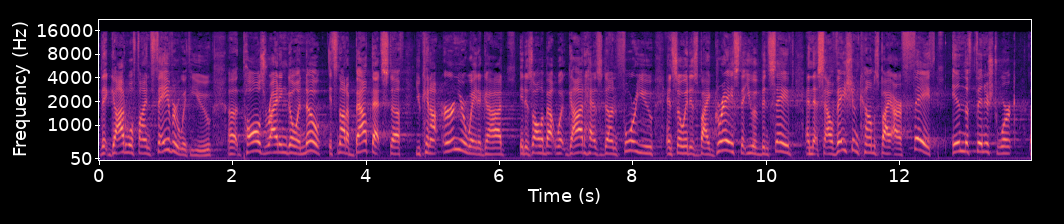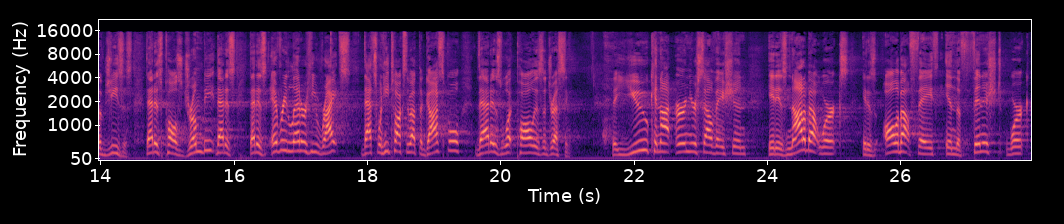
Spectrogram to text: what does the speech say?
that God will find favor with you. Uh, Paul's writing going, no, it's not about that stuff. You cannot earn your way to God. It is all about what God has done for you. And so it is by grace that you have been saved, and that salvation comes by our faith in the finished work of Jesus. That is Paul's drumbeat. That is, that is every letter he writes. That's when he talks about the gospel. That is what Paul is addressing. That you cannot earn your salvation. It is not about works. It is all about faith in the finished work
